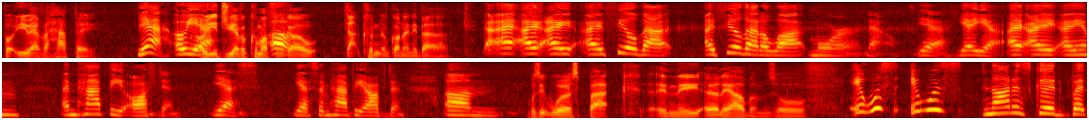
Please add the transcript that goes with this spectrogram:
But are you ever happy? Yeah. Oh, yeah. Or you, do you ever come off and Oh. go, that couldn't have gone any better? I, I, I, I feel that. I feel that a lot more now. Yeah. Yeah. Yeah. I, I, I am. I'm happy often. Yes. Yes. I'm happy often. Um, Was it worse back in the early albums, or It was it was not as good, but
